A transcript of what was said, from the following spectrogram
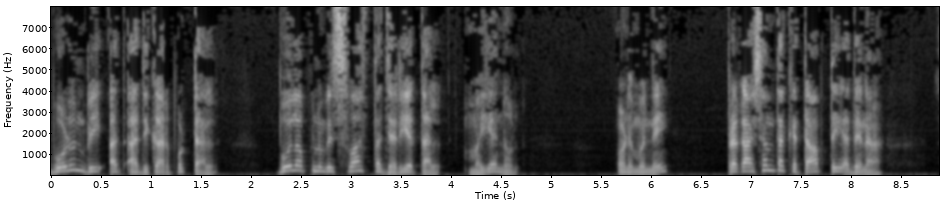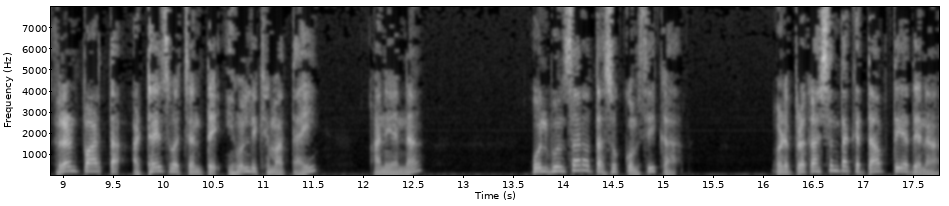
बोडून भी अद अधिकार पुट्टल बोल अपनु विश्वास ता ज़रिए तल मैया नूल। उन्हें मुन्ने प्रकाशन ता किताब ते अदेना रण पाड़ता अट्ठाईस वचन ते इहुन लिखे माताई आणि यांना उन भुंसारो ता सुकुम सीका उन्हें प्रकाशन ता किताब ते अदेना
